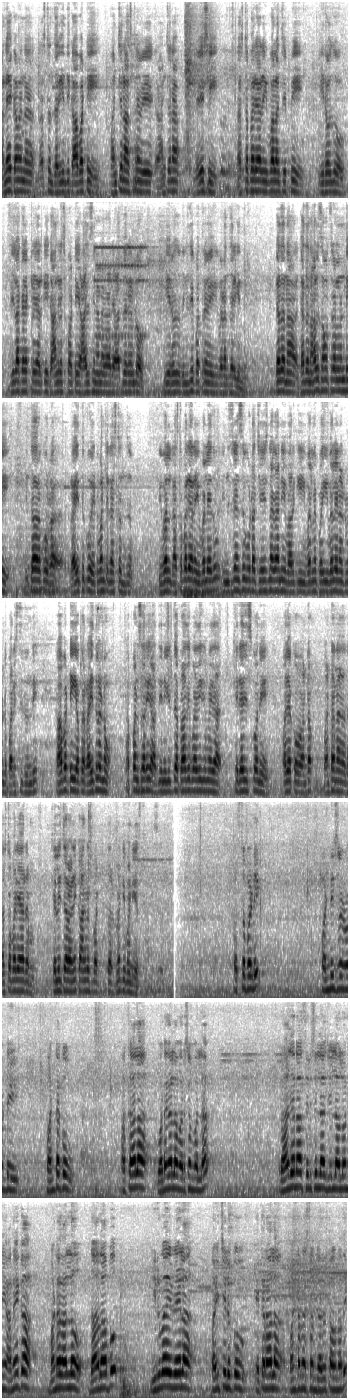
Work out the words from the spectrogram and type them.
అనేకమైన నష్టం జరిగింది కాబట్టి అంచనా వే- అంచనా వేసి నష్టపరిహారం ఇవ్వాలని చెప్పి ఈరోజు జిల్లా కలెక్టర్ గారికి కాంగ్రెస్ పార్టీ ఆదిశీనన్న గారి ఆధ్వర్యంలో ఈరోజు వినతి పత్రం ఇవ్వడం జరిగింది. గత నా గత నాలుగు సంవత్సరాల నుండి ఇంతవరకు రైతుకు ఎటువంటి నష్టం ఇవ్వ నష్టపరిహారం ఇవ్వలేదు. ఇన్సూరెన్స్ కూడా చేసినా కానీ వారికి ఇవ్వలే ఇవ్వలేనటువంటి పరిస్థితి ఉంది. కాబట్టి ఈ యొక్క రైతులను తప్పనిసరిగా దీని యుద్ధ ప్రాతిపదిక మీద చర్య తీసుకొని వాళ్ళ యొక్క వంట పంట నష్టపరిహారం చెల్లించాలని కాంగ్రెస్ పార్టీ తరఫున డిమాండ్ చేస్తుంది. కష్టపడి పండించినటువంటి పంటకు అకాల వడగళ్ళ వర్షం వల్ల రాజన్న సిరిసిల్ల జిల్లాలోని అనేక మండలాల్లో దాదాపు ఇరవై వేల పైచీలకు ఎకరాల పంట నష్టం జరుగుతూ ఉన్నది.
